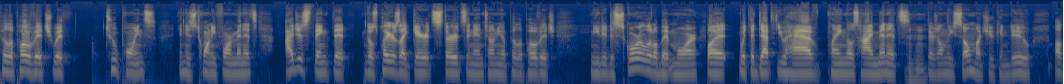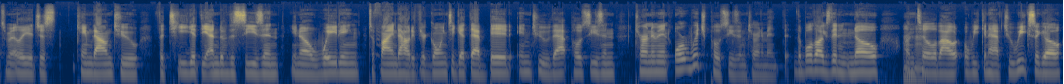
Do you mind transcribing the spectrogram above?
Pilipovic with 2 points in his 24 minutes. I just think that those players like Garrett Sturtz and Antonio Pilipovic needed to score a little bit more, but with the depth you have playing those high minutes, mm-hmm. there's only so much you can do. Ultimately, it just came down to fatigue at the end of the season, you know, waiting to find out if you're going to get that bid into that postseason tournament or which postseason tournament. The Bulldogs didn't know mm-hmm. until about a week and a half, two weeks ago.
